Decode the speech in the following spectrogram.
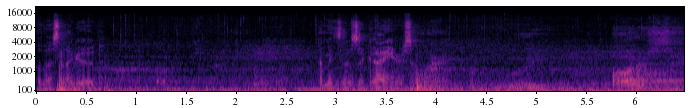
Well, that's not good. That means there's a guy here somewhere.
